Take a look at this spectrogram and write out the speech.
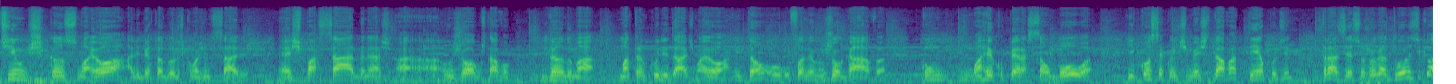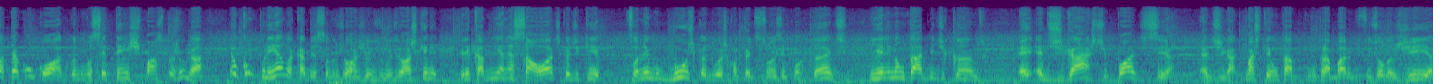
tinha um descanso maior, a Libertadores, como a gente sabe, é espaçada, né? A, a, os jogos estavam dando uma, uma tranquilidade maior. Então, o, o Flamengo jogava com uma recuperação boa e, consequentemente, dava tempo de trazer seus jogadores, e que eu até concordo, quando você tem espaço para jogar. Eu compreendo a cabeça do Jorge Jesus, eu acho que ele, ele caminha nessa ótica de que o Flamengo busca duas competições importantes e ele não está abdicando. É, é, desgaste? Pode ser, é desgaste, mas tem um, um, trabalho de fisiologia,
